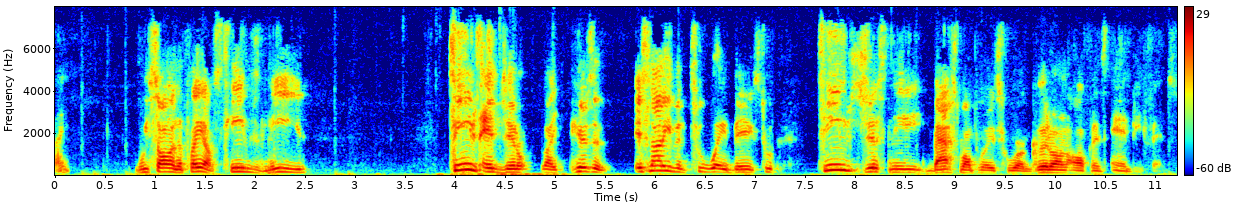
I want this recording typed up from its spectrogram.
Like we saw in the playoffs, teams need teams in general. Like here's a. It's not even two way bigs. Two teams just need basketball players who are good on offense and defense.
